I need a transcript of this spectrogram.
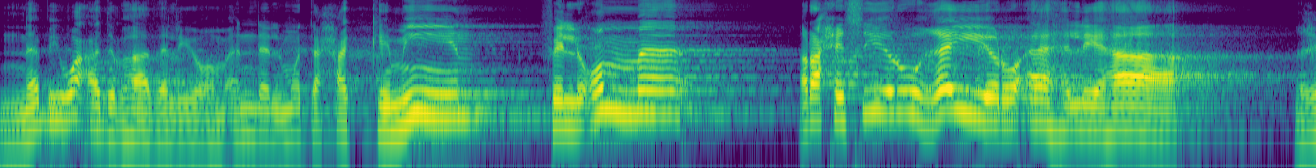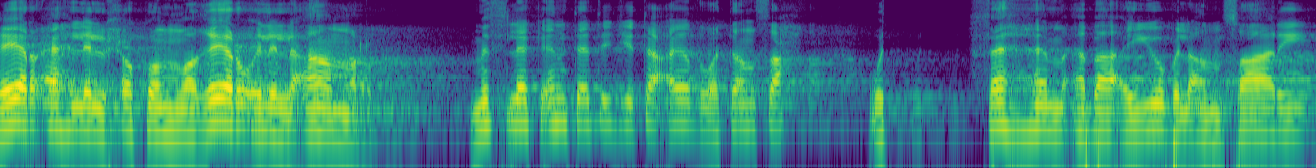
النبي وعد بهذا اليوم أن المتحكمين في الأمة راح يصيروا غير أهلها غير أهل الحكم وغير أولي الأمر. مثلك أنت تجي تعظ وتنصح وتفهم أبا أيوب الأنصاري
